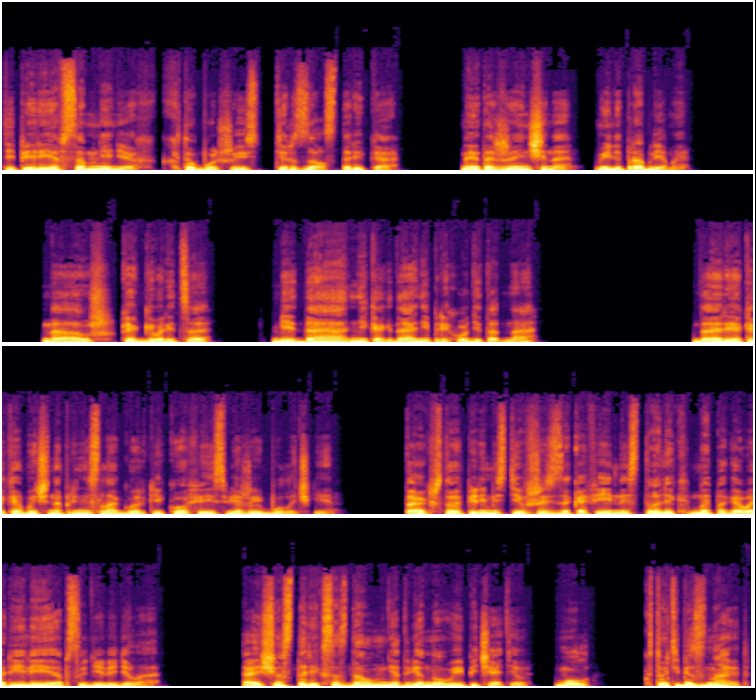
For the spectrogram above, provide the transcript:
теперь я в сомнениях, кто больше истерзал старика. Это женщина или проблемы? Да уж, как говорится, беда никогда не приходит одна. Дарья, как обычно, принесла горький кофе и свежие булочки. Так что, переместившись за кофейный столик, мы поговорили и обсудили дела. А еще старик создал мне две новые печати. Мол, кто тебя знает?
